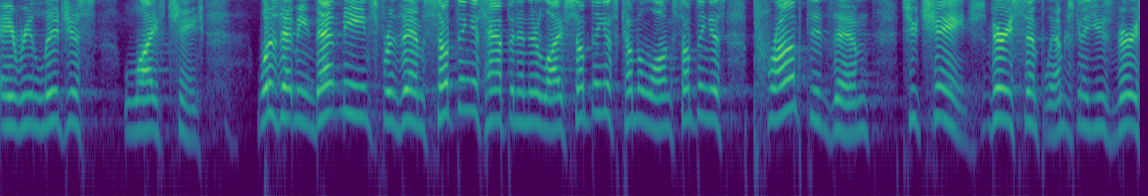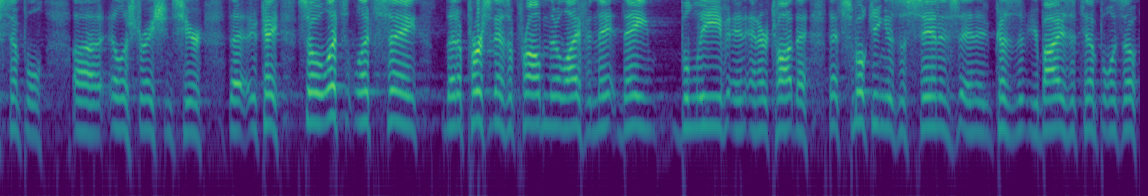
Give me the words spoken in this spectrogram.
A religious life change. What does that mean? That means for them, something has happened in their life, something has come along, something has prompted them to change. Very simply, I'm just going to use very simple uh, illustrations here. That, okay, so let's, let's say that a person has a problem in their life and they, they believe and, and are taught that, that smoking is a sin and, and because your body is a temple. And so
